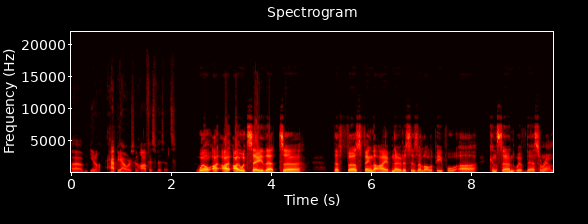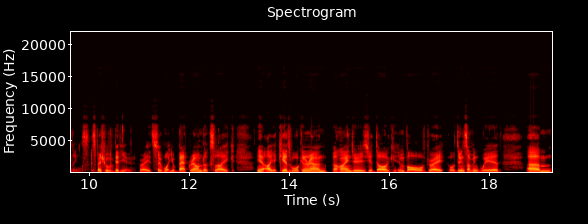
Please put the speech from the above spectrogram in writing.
uh, you know happy hours and office visits. Well, I, I would say that uh, the first thing that I've noticed is a lot of people are concerned with their surroundings, especially with video, right? So what your background looks like, you know, are your kids walking around behind you? Is your dog involved, right, or doing something weird? Um,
